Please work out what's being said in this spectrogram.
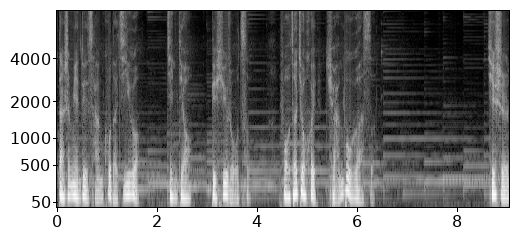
但是面对残酷的饥饿，金雕必须如此。否则就会全部饿死。其实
